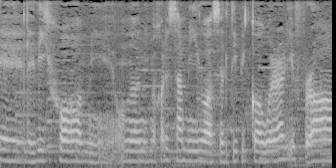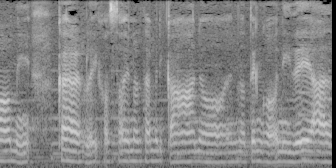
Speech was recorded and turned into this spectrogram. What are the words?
Eh, le dijo mi, uno de mis mejores amigos, el típico Where are you from? Y Kerr le dijo soy norteamericano, no tengo ni idea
